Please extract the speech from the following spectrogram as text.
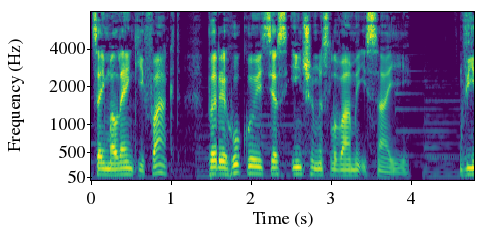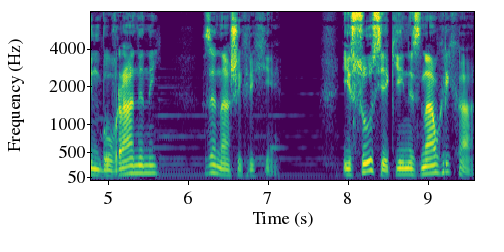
Цей маленький факт перегукується з іншими словами Ісаїї. Він був ранений за наші гріхи. Ісус, який не знав гріха,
